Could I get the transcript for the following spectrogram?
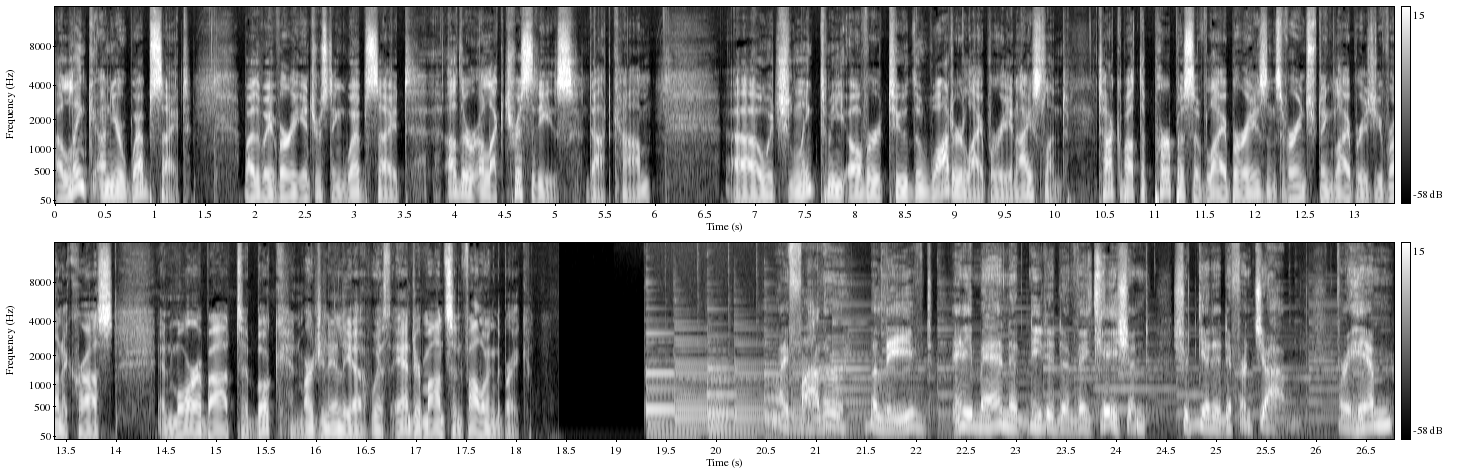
link on your website. By the way, a very interesting website, otherelectricities.com, uh, which linked me over to the Water Library in Iceland talk about the purpose of libraries and some very interesting libraries you've run across, and more about a book and marginalia with Ander Monson following the break. My father believed any man that needed a vacation should get a different job. For him,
